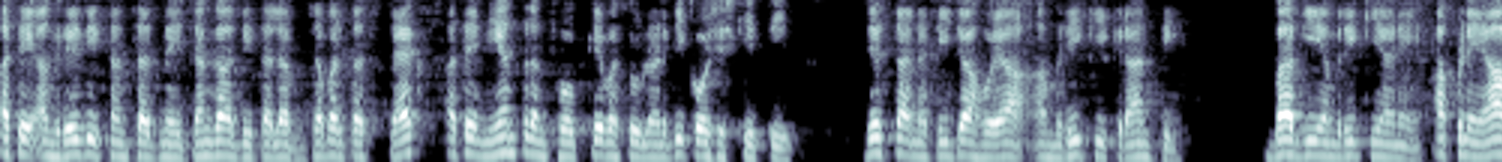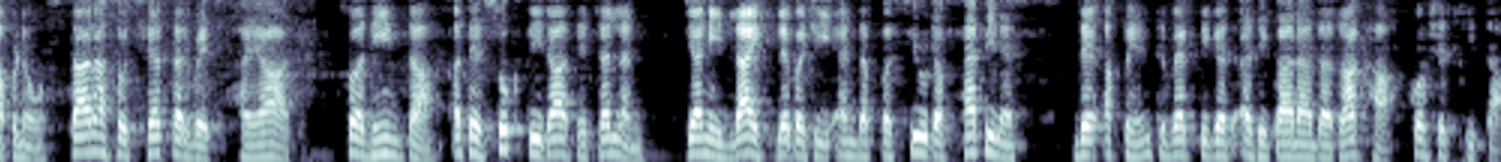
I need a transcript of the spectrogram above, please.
ਅਤੇ ਅੰਗਰੇਜ਼ੀ ਸੰਸਦ ਨੇ ਜੰਗਾਂ ਦੀ ਤਲਬ ਜ਼ਬਰਦਸਤ ਟੈਕਸ ਅਤੇ ਨਿਯੰਤਰਣ ਥੋਪ ਕੇ ਵਸੂਲਣ ਦੀ ਕੋਸ਼ਿਸ਼ ਕੀਤੀ, ਜਿਸ ਦਾ ਨਤੀਜਾ ਹੋਇਆ ਅਮਰੀਕੀ ਕ੍ਰਾਂਤੀ। ਬਾਗੀ ਅਮਰੀਕੀਆਂ ਨੇ ਆਪਣੇ ਆਪ ਨੂੰ 1776 ਵਿੱਚ ਹਯਾਤ ਸਵਾਧੀਨਤਾ ਅਤੇ ਸੁਖ ਦੀ ਰਾਹ ਤੇ ਚੱਲਣ, ਯਾਨੀ life liberty and the pursuit of happiness ਦੇ ਅਪਿੰਤ ਵਿਅਕਤੀਗਤ ਅਧਿਕਾਰਾਂ ਦਾ ਰਾਖਾ ਘੋਸ਼ਿਤ ਕੀਤਾ।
